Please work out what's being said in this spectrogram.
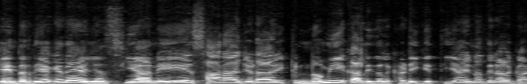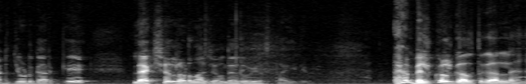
ਕੇਂਦਰ ਦੀਆਂ ਕਹਿੰਦੇ ਏਜੰਸੀਆਂ ਨੇ ਇਹ ਸਾਰਾ ਜਿਹੜਾ ਇੱਕ ਨਵੀਂ ਅਕਾਲੀ ਦਲ ਖੜੀ ਕੀਤੀ ਆ, ਇਹਨਾਂ ਦੇ ਨਾਲ ਗੱਠਜੋੜ ਕਰਕੇ ਇਲੈਕਸ਼ਨ ਲੜਨਾ ਚਾਹੁੰਦੇ ਆ 2027 ਦੇ ਵਿੱਚ। ਬਿਲਕੁਲ ਗਲਤ ਗੱਲ ਹੈ।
